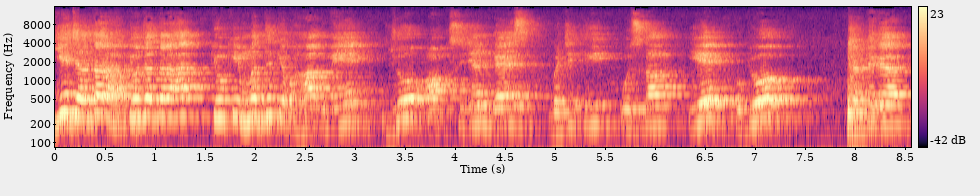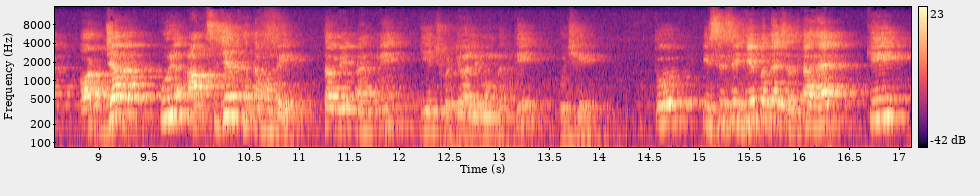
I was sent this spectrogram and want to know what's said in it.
ये जलता रहा। क्यों जलता रहा? क्योंकि मध्य के भाग में जो ऑक्सीजन गैस बची थी, उसका ये उपयोग करते गया। और जब पूरी ऑक्सीजन खत्म हो गई, तब ये अंत में ये छोटी वाली मोमबत्ती बुझी। तो इससे ये पता चलता है कि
